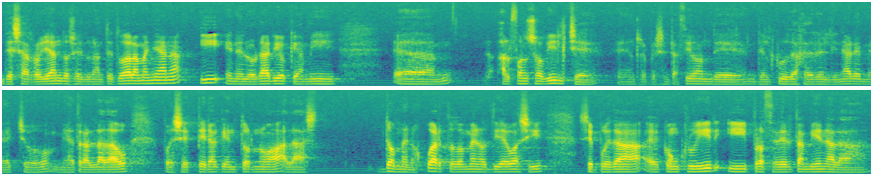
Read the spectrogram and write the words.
desarrollándose durante toda la mañana y en el horario que a mí eh, Alfonso Vilche, en representación del Club de Ajedrez Linares, me ha, hecho, me ha trasladado, pues se espera que en torno a las dos menos cuarto, dos menos diez o así, se pueda eh, concluir y proceder también a la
